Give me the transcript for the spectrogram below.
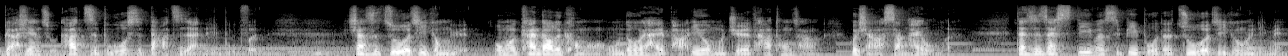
表现出它只不过是大自然的一部分。像是侏罗纪公园，我们看到的恐龙，我们都会害怕，因为我们觉得它通常会想要伤害我们。但是在史蒂芬史皮伯的侏罗纪公园里面，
